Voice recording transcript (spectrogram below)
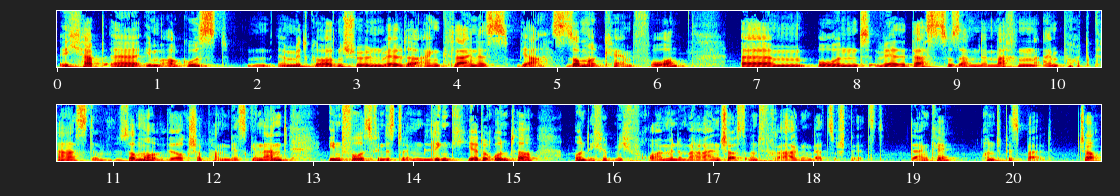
Ich habe äh, im August äh, mit Gordon Schönwelder ein kleines ja, Sommercamp vor ähm, und werde das zusammen machen. Ein Podcast Sommerworkshop haben wir es genannt. Infos findest du im Link hier drunter und ich würde mich freuen, wenn du mal reinschaust und Fragen dazu stellst. Danke und bis bald. Ciao.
